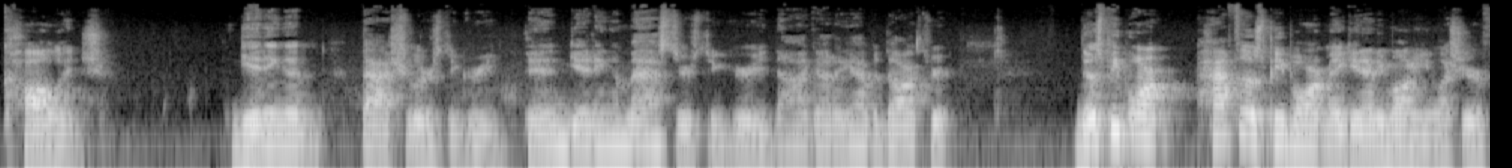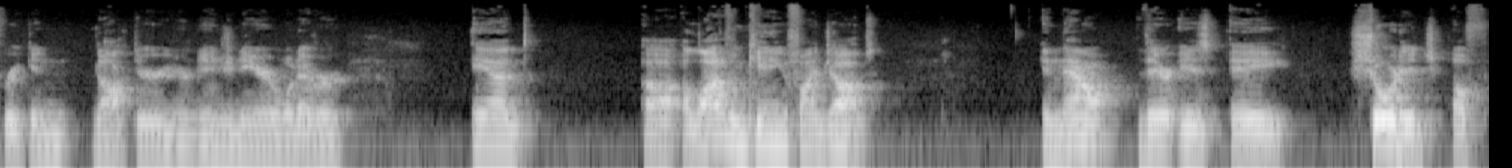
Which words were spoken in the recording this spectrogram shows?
college, getting a bachelor's degree, then getting a master's degree. Now I gotta have a doctorate. Those people aren't half of those people aren't making any money unless you're a freaking doctor, you're an engineer, whatever, and uh, a lot of them can't even find jobs. And now there is a shortage of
